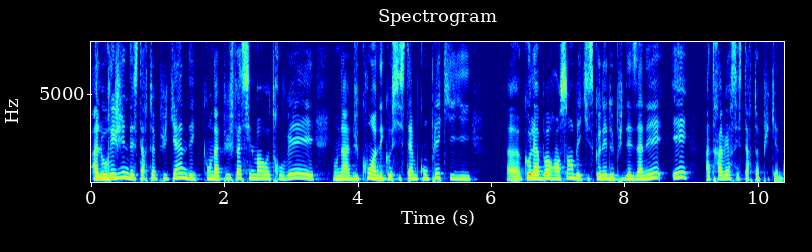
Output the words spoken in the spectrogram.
à l'origine des Startup Weekend et qu'on a pu facilement retrouver. Et on a du coup un écosystème complet qui euh, collabore ensemble et qui se connaît depuis des années et à travers ces Startup Weekend.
